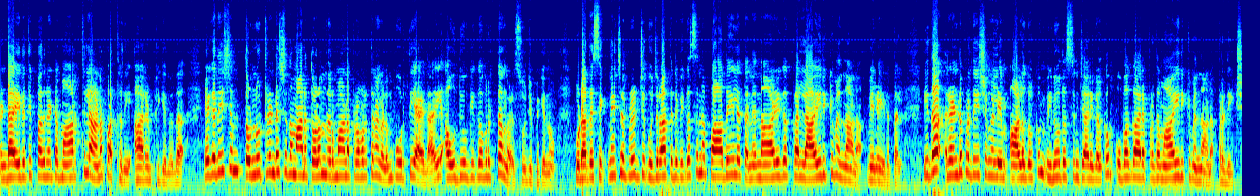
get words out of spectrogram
രണ്ടായിരത്തി പതിനെട്ട് മാർച്ചിലാണ് പദ്ധതി ആരംഭിക്കുന്നത്. ഏകദേശം തൊണ്ണൂറ്റിരണ്ട് ശതമാനത്തോളം നിർമ്മാണ പ്രവർത്തനങ്ങളും പൂർത്തിയായതായി ഔദ്യോഗിക വൃത്തങ്ങൾ സൂചിപ്പിക്കുന്നു. കൂടാതെ സിഗ്നേച്ചർ ബ്രിഡ്ജ് ഗുജറാത്തിന്റെ വികസന പാതയിലെ തന്നെ നാഴികക്കല്ലായിരിക്കുമെന്നാണ് വിലയിരുത്തൽ. ഇത് രണ്ട് പ്രദേശങ്ങളിലെയും ആളുകൾക്കും വിനോദസഞ്ചാരികൾക്കും ഉപകാരപ്രദമായിരിക്കുമെന്നാണ് പ്രതീക്ഷ.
